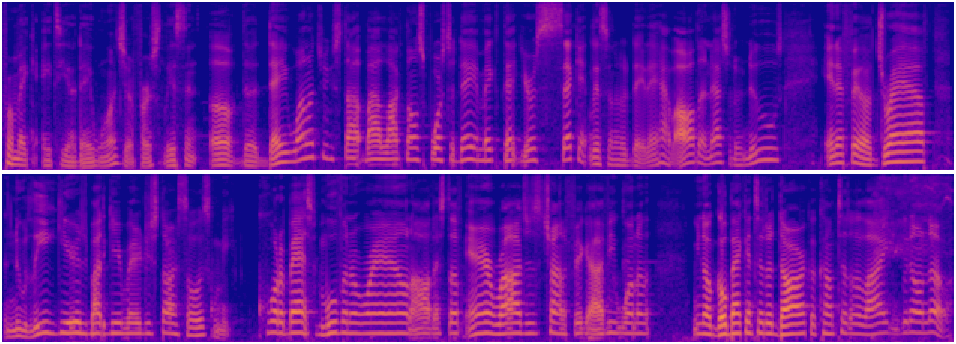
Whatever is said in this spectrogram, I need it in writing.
for making ATL Day Ones your first listen of the day. Why don't you stop by Locked On Sports today and make that your second listen of the day? They have all the national news, NFL draft, the new league year is about to get ready to start. So it's to be quarterbacks moving around, all that stuff. Aaron Rodgers trying to figure out if he want to you know, go back into the dark or come to the light. We don't know.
